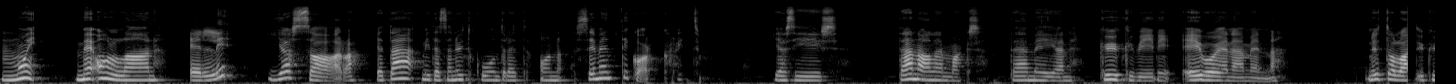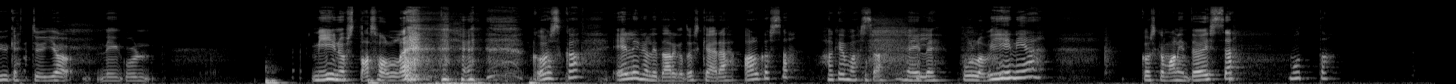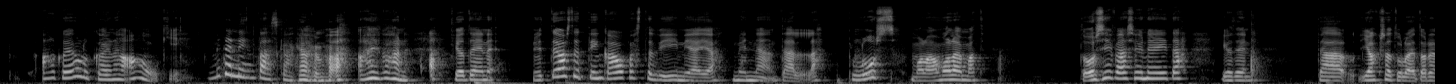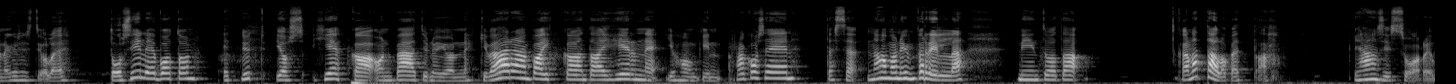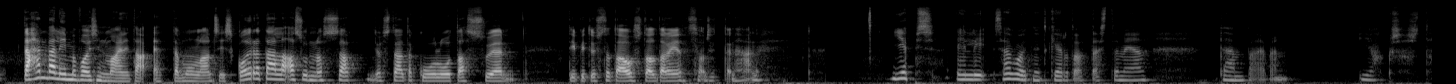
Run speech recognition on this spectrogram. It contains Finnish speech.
Moi! Me ollaan Elli? ja Saara. Ja tää, mitä sä nyt kuuntelet, on Sementtikorkkarit. Ja siis tän alemmaksi tää meidän kyykkyviini ei voi enää mennä. Nyt ollaan kyyketty jo niin kuin miinustasolle, koska Ellin oli tarkoitus käydä alkossa hakemassa meille pullo viiniä, koska mä olin töissä, mutta alko ei ollutkaan enää auki. Miten niin pääskää käymään? Aivan. Joten nyt te ostettiin kaupasta viiniä ja mennään tällä. Plus, me ollaan molemmat tosi väsyneitä, joten tämä jakso tulee todennäköisesti olemaan tosi levoton. Et nyt jos hiekkaa on päätynyt jonnekin väärään paikkaan tai herne johonkin rakoseen tässä naaman ympärillä, niin tuota, kannattaa lopettaa. Ihan siis suorilta. Tähän väliin mä voisin mainita, että mulla on siis koira täällä asunnossa. Jos täältä kuuluu tassujen tipitystä taustalta, niin se on sitten hän. Jeps, eli sä voit nyt kertoa tästä meidän tämän päivän jaksosta.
